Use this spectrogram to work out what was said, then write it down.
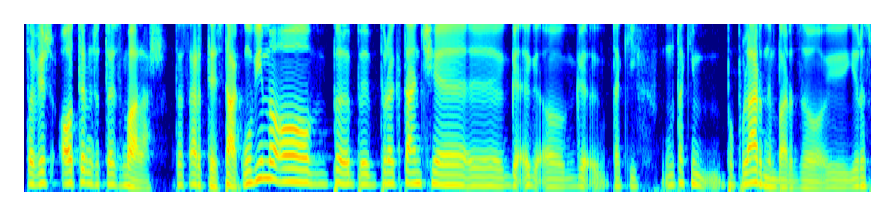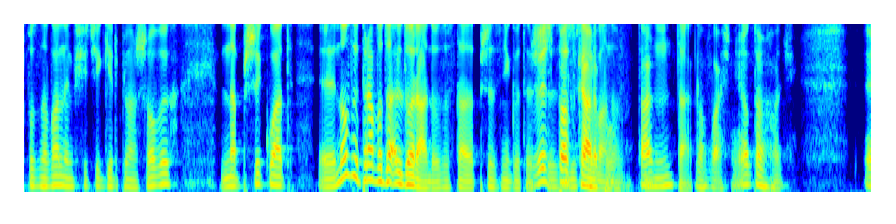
To wiesz o tym, że to jest malarz, to jest artysta. Tak, mówimy o projektancie y, ge- o ge- takich, no takim popularnym bardzo i rozpoznawalnym w świecie gier planszowych. Na przykład y, nowe prawo do Eldorado zostało przez niego też Wyspa. Skarbów, tak? Mhm, tak. No właśnie, o to chodzi. Yy,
